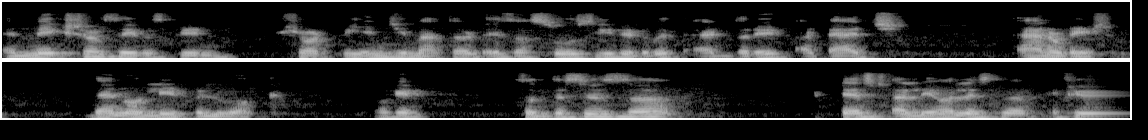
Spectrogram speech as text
and make sure save screenshot png method is associated with at the rate attach annotation. Then only it will work okay. So this is the test allure listener if you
